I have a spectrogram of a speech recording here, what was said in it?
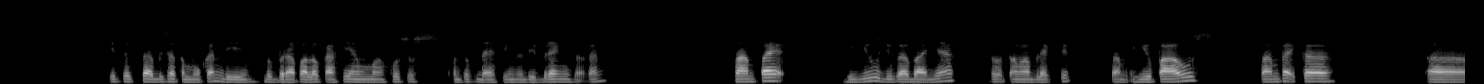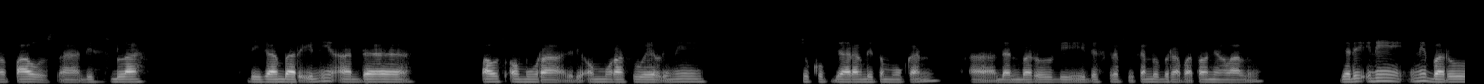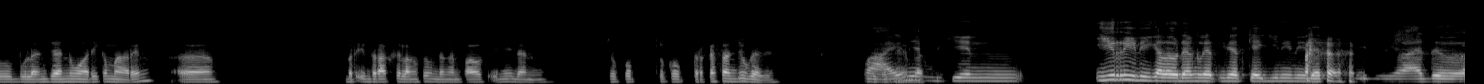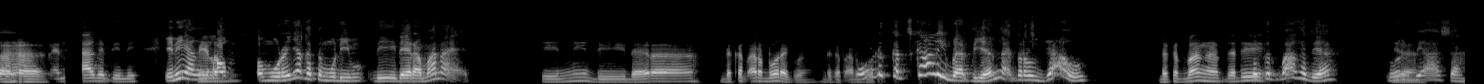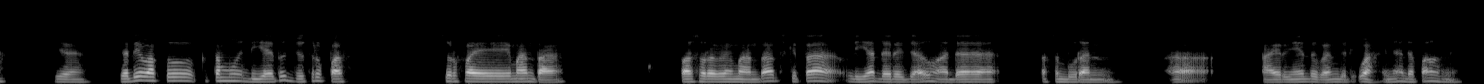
itu kita bisa temukan di beberapa lokasi yang memang khusus untuk diving nudibranch misalkan sampai hiu juga banyak terutama black tip hiu paus sampai ke uh, paus. Nah, di sebelah di gambar ini ada paus omura. Jadi omura suel ini cukup jarang ditemukan uh, dan baru dideskripsikan beberapa tahun yang lalu. Jadi ini ini baru bulan Januari kemarin uh, berinteraksi langsung dengan paus ini dan cukup cukup terkesan juga sih. Wah, ini yang bikin iri nih kalau udah ngeliat-ngeliat kayak gini nih dari sini. Waduh, keren banget ini. Ini yang Film. umurnya ketemu di di daerah mana ya? Ini di daerah dekat Arborek, Bang. Dekat Arborek. Oh, dekat sekali berarti ya, nggak terlalu jauh. Dekat banget. Jadi Dekat banget ya. Luar yeah. biasa. Iya. Jadi waktu ketemu dia itu justru pas survei Manta. Pas survei Manta kita lihat dari jauh ada semburan uh, airnya itu kan jadi wah ini ada paus nih.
